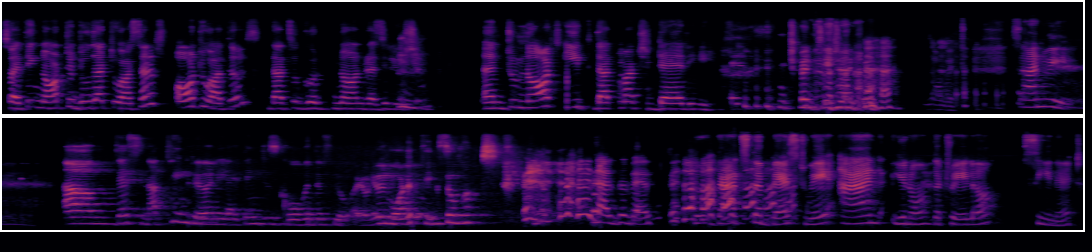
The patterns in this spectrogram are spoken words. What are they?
So I think not to do that to ourselves or to others, that's a good non resolution. and to not eat that much dairy Love it. Saanve. Um, there's nothing really. I think just go with the flow. I don't even want to think so much. that's the best. so that's the best way. And you know, the trailer, seen it.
